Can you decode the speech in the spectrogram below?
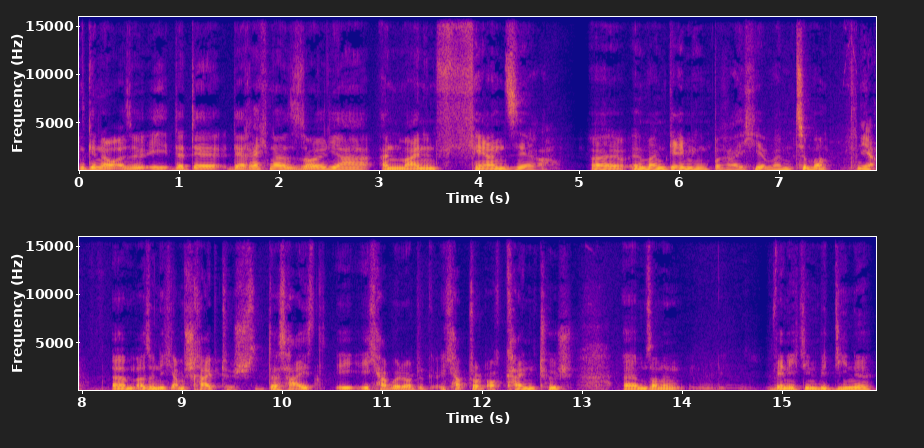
Genau, also ich, der, der, der Rechner soll ja an meinen Fernseher äh, in meinem Gaming-Bereich hier in meinem Zimmer. Ja. Ähm, also nicht am Schreibtisch. Das heißt, ich, ich habe dort, ich habe dort auch keinen Tisch, ähm, sondern wenn ich den bediene,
